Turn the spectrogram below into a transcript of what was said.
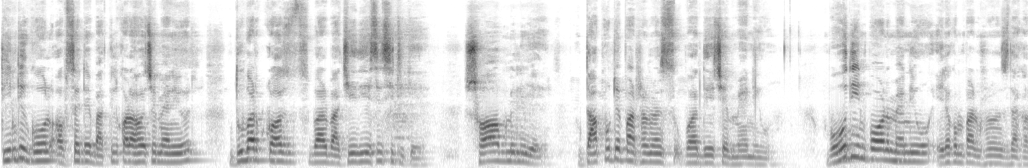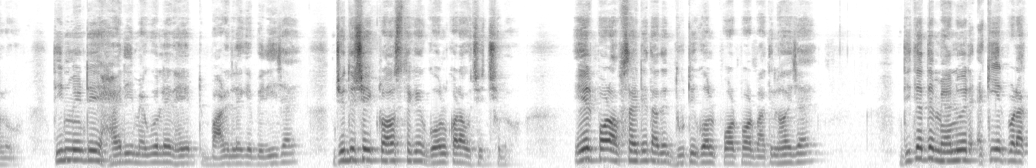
তিনটি গোল অফসাইডে বাতিল করা হয়েছে ম্যানুয়ের দুবার ক্রসবার বাঁচিয়ে দিয়েছে সিটিকে। সব মিলিয়ে দাপুটে পারফরমেন্স উপহার দিয়েছে ম্যানিউ বহুদিন পর ম্যানিউ এরকম পারফরমেন্স দেখাল। তিন মিনিটে হ্যারি ম্যাগুয়েলের হেড বাড়ি লেগে বেরিয়ে যায়, যদিও সেই ক্রস থেকে গোল করা উচিত ছিল। এরপর অফসাইডে তাদের দুটি গোল পরপর বাতিল হয়ে যায়। দ্বিতীয়ার্ধে ম্যানুয়ের একের পর এক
